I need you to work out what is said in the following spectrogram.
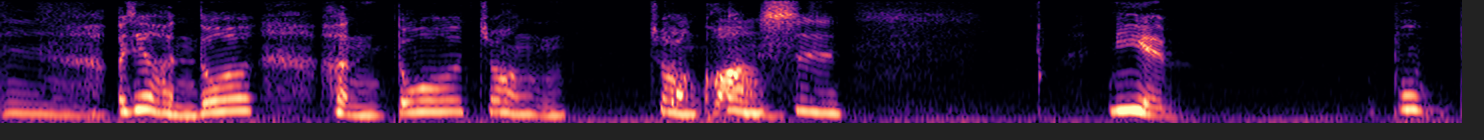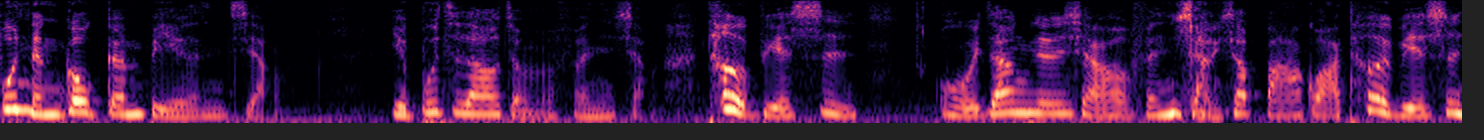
嗯，而且很多很多状状况是，你也不不能够跟别人讲，也不知道怎么分享，特别是。我这样就是想要分享一下八卦，特别是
